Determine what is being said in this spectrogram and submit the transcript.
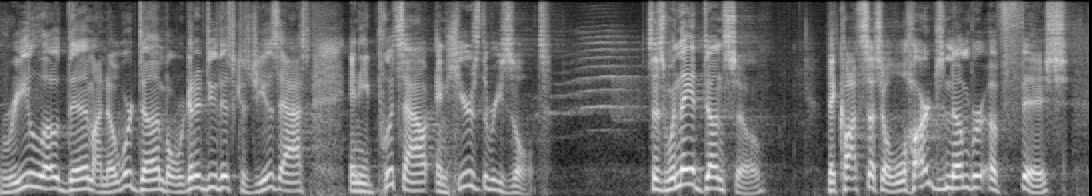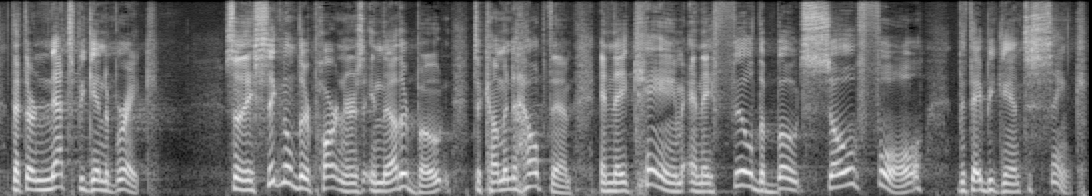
reload them. I know we're done, but we're going to do this because Jesus asked. And he puts out, and here's the result. It says, when they had done so, they caught such a large number of fish that their nets began to break. So they signaled their partners in the other boat to come and to help them. And they came and they filled the boat so full that they began to sink.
